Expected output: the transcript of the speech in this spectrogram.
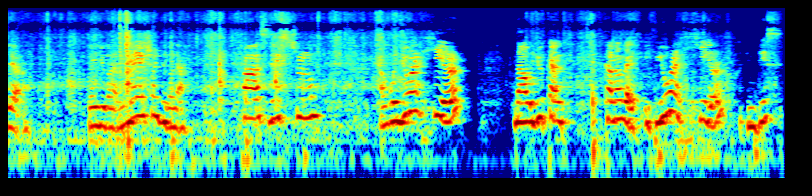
there. Then you're gonna measure, you're gonna pass this through, and when you are here, now you can kind of like, if you are here in this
